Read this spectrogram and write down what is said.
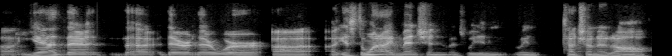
Uh, yeah, there, there, there, there were. Uh, I guess the one I'd mentioned, as we didn't, we didn't touch on it at all,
